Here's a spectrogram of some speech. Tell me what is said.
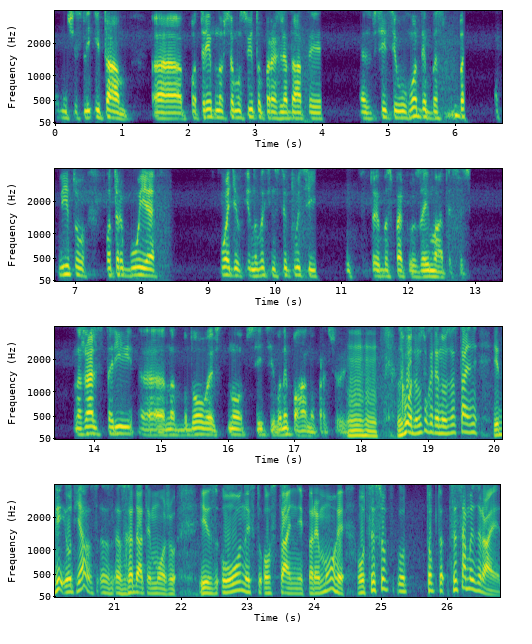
тому числі і там, е, потрібно всьому світу переглядати всі ці угоди. Без, без світу потребує входів і нових інституцій тою безпекою займатися. На жаль, старі е, надбудови, ну всі ці вони погано працюють. Угу. Згоден. Ну, слухайте, ну з останні іди, от я згадати можу із ООН із останні перемоги. Оце от, тобто, це саме Ізраїль.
